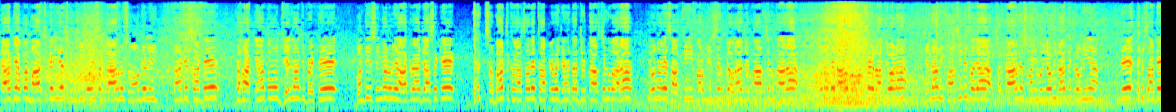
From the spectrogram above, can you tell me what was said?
ਤਾਂ ਕਿ ਆਪਾਂ ਮਾਰਚ ਕਰੀਏ ਸਕੂਟੀ ਪੁਲਿਸ ਸਰਕਾਰ ਨੂੰ ਸੁਣਾਉਣ ਦੇ ਲਈ ਤਾਂ ਕਿ ਸਾਡੇ ਦਹਾਕਿਆਂ ਤੋਂ ਜੇਲ੍ਹਾਂ 'ਚ ਬੈਠੇ ਬੰਦੀ ਸਿੰਘਾਂ ਨੂੰ ਰਿਹਾ ਕਰਾਇਆ ਜਾ ਸਕੇ। ਸਰਬੱਤ ਖਾਲਸਾ ਦੇ ਥਾਪੇ ਹੋਏ ਜਹੇਦਾਰ ਜਗਤਾਰ ਸਿੰਘ ਵਾਰਾ ਤੇ ਉਹਨਾਂ ਦੇ ਸਾਥੀ ਪਰਮਜੀਤ ਸਿੰਘ ਭਿਉਰਾ ਜਗਤਾਰ ਸਿੰਘ ਤਾਰਾ, ਉਹਨਾਂ ਦੇ ਨਾਲ ਬਲਵੰਤ ਸਿੰਘ ਰਾਜੋਆਣਾ, ਜਿਨ੍ਹਾਂ ਦੀ ਫਾਂਸੀ ਦੀ ਸਜ਼ਾ ਸਰਕਾਰ ਨੇ ਸੁਣਾਈ ਹੋਈ ਆ, ਉਹ ਵੀ ਰੱਦ ਕਰਾਉਣੀ ਆ। ਤੇ ਸਾਡੇ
